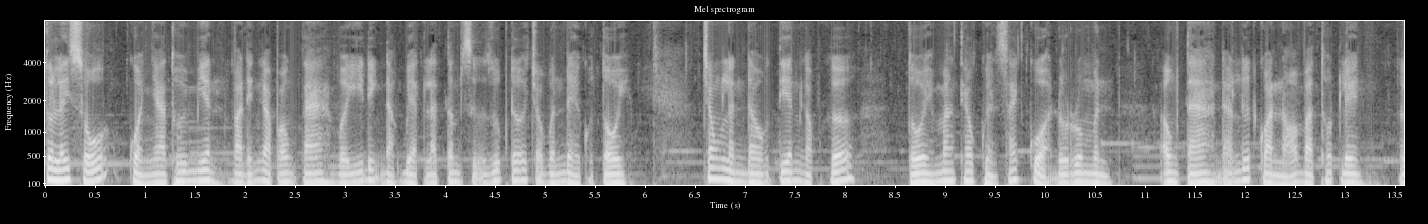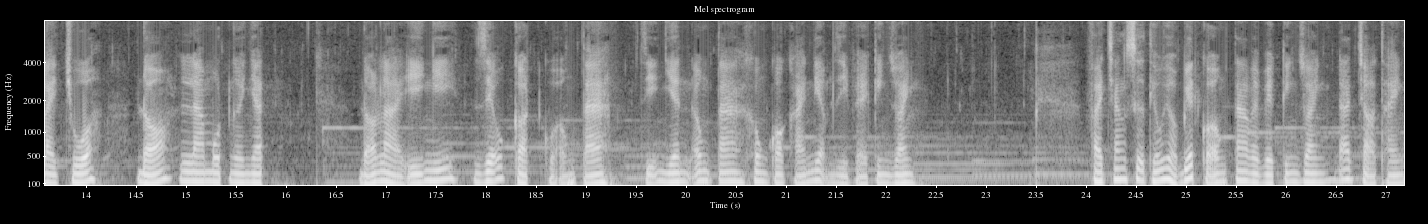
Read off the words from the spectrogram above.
Tôi lấy số của nhà thôi miên và đến gặp ông ta với ý định đặc biệt là tâm sự giúp đỡ cho vấn đề của tôi. Trong lần đầu tiên gặp gỡ, tôi mang theo quyển sách của Doruman. Ông ta đã lướt qua nó và thốt lên, Lạy Chúa, đó là một người Nhật. Đó là ý nghĩ diễu cợt của ông ta. Dĩ nhiên ông ta không có khái niệm gì về kinh doanh. Phải chăng sự thiếu hiểu biết của ông ta về việc kinh doanh đã trở thành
